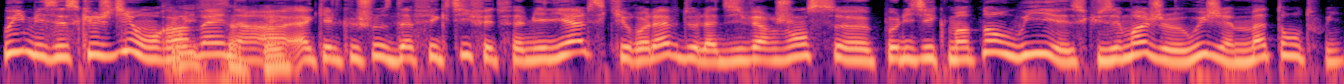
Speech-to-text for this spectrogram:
Oui, mais c'est ce que je dis, on ramène à, quelque chose d'affectif et de familial, ce qui relève de la divergence euh, politique. Maintenant, oui, excusez-moi, je, oui, j'aime ma tante, oui.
